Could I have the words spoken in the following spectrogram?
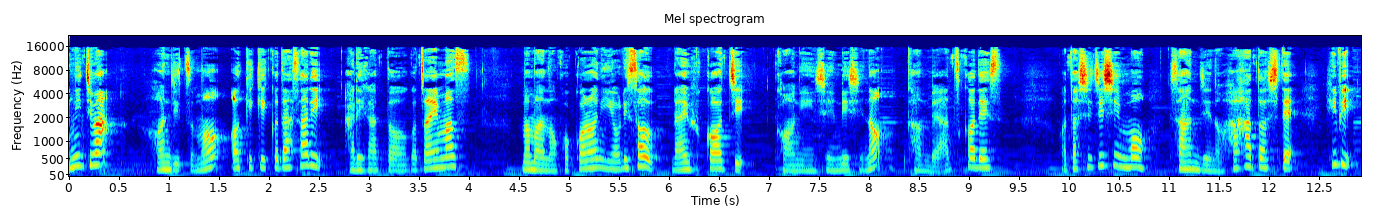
んにちは。本日もお聞きくださりありがとうございます。ママの心に寄り添うライフコーチ、公認心理師の神戸敦子です。私自身も3児の母として日々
